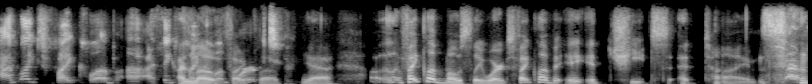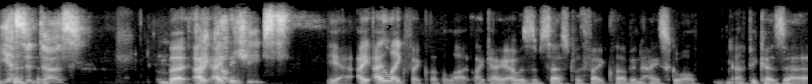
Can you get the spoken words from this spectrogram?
I liked Fight Club. Uh, I think I love Club Fight worked. Club. Yeah, uh, Fight Club mostly works. Fight Club it, it cheats at times. yes, it does. but Fight I, I think cheats. Yeah, I, I like Fight Club a lot. Like I, I was obsessed with Fight Club in high school uh, because uh,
